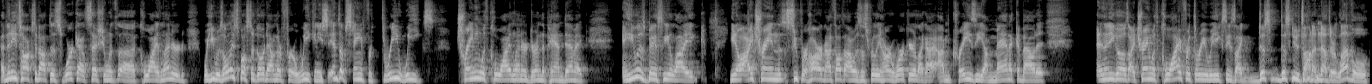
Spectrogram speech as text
And then he talks about this workout session with uh, Kawhi Leonard, where he was only supposed to go down there for a week, and he ends up staying for three weeks training with Kawhi Leonard during the pandemic. And he was basically like, you know, I train super hard, and I thought I was this really hard worker. Like I, I'm crazy, I'm manic about it. And then he goes, I trained with Kawhi for three weeks. And he's like, this this dude's on another level.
